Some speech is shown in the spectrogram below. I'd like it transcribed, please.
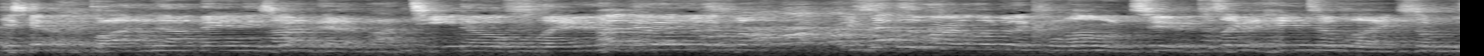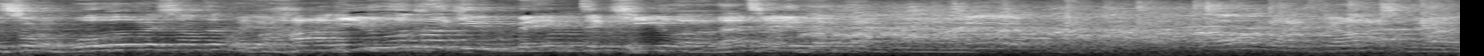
He's got a button up, man. He's got that Latino flair. He's definitely wearing a little bit of cologne too, just like a hint of like some sort of wood or something, like mahogany. You look like you make tequila. That's what you look like, man. Oh my gosh, man.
